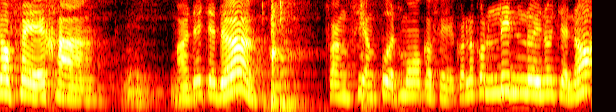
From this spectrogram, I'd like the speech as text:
กาแฟค่ะ มาได้จ้ะเด้อฟังเสียงเปิดหม้อกาแฟก่อนแล้วก็ลิ้นเลยเนาะจ้ะเนาะ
